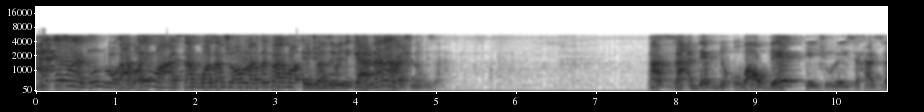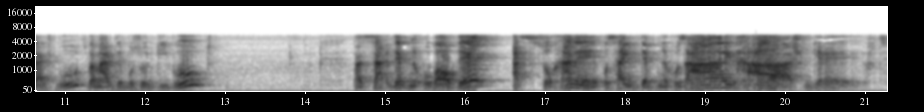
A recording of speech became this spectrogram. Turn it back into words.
اگرم از اون رقبای ما هستن بازم شما به من بفرما اجازه بدی گردن همشونو می‌زنم. پس سعد ابن عباده که ایشون رئیس خزرج بود و مرد بزرگی بود پس سعد ابن عباده از سخن اسید ابن خزیر خشم گرفت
